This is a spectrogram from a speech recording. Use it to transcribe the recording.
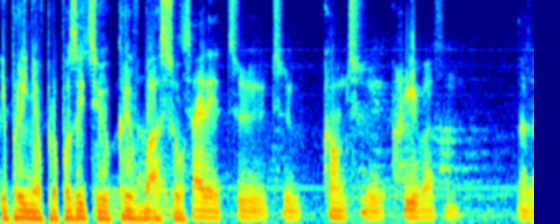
і прийняв пропозицію Кривбасу. come to Cree and I was like,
